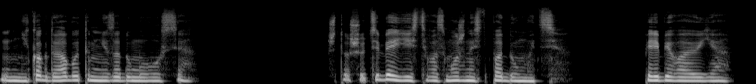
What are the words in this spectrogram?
Никогда об этом не задумывался. Что ж, у тебя есть возможность подумать. Перебиваю я.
